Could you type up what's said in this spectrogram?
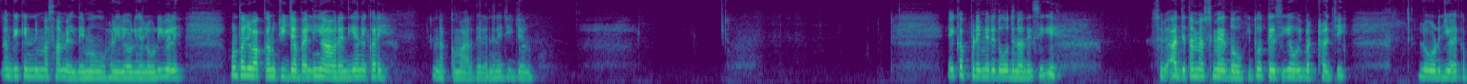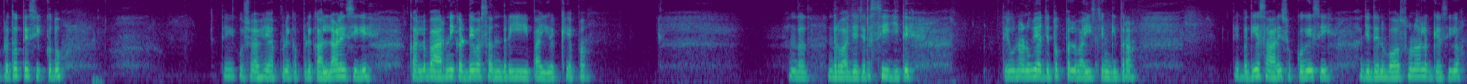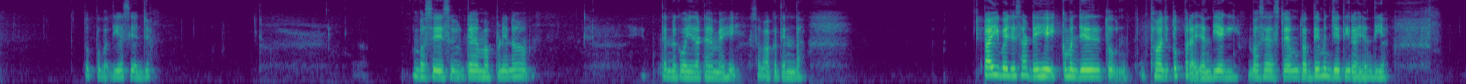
ਅੱਗੇ ਕਿੰਨੇ ਮਸਾਂ ਮਿਲਦੇ ਮੂੰਗਫਲੀ ਰਿਓੜੀਆਂ ਲੋਹੜੀ ਵੇਲੇ। ਹੁਣ ਤਾਂ ਜਵਾਕਾਂ ਨੂੰ ਚੀਜ਼ਾਂ ਪਹਿਲੀਆਂ ਆਮ ਰਹਿੰਦੀਆਂ ਨੇ ਘਰੇ। ਨੱਕ ਮਾਰਦੇ ਰਹਿੰਦੇ ਨੇ ਚੀਜ਼ਾਂ ਨੂੰ। ਇਹ ਕੱਪੜੇ ਮੇਰੇ ਦੋ ਦਿਨਾਂ ਦੇ ਸੀਗੇ। ਸਵੇ- ਅੱਜ ਤਾਂ ਮੈਂ ਸਮੇਂ ਦੋ ਕੀ ਧੋਤੇ ਸੀਗੇ, ਉਹ ਵੀ ਬੱਠਲ 'ਚ ਹੀ। ਲੋੜ ਜੀ ਵਾਲੇ ਕੱਪੜੇ ਧੋਤੇ ਸੀ ਇੱਕ ਦੋ। ਤੇ ਕੁਛ ਇਹ ਆਪਣੇ ਕੱਪੜੇ ਕੱਲ੍ਹ ਵਾਲੇ ਸੀਗੇ। ਕੱਲ ਬਾਹਰ ਨਹੀਂ ਕੱਢੇ, ਬਸ ਅੰਦਰ ਹੀ ਪਾਈ ਰੱਖੇ ਆਪਾਂ। ਅੰਦਰ, ਦਰਵਾਜ਼ੇ 'ਚ ਰੱਸੀ ਜੀ ਤੇ। ਤੇ ਉਹਨਾਂ ਨੂੰ ਵੀ ਅੱਜ ਧੁੱਪ ਲਵਾਈ ਚੰਗੀ ਤਰ੍ਹਾਂ। ਤੇ ਵਧੀਆ ਸਾਰੇ ਸੁੱਕ ਗਏ ਸੀ। ਅੱਜ ਦਿਨ ਬਹੁਤ ਸੋਹਣਾ ਲੱਗਿਆ ਸੀਗਾ। ਧੁੱਪ ਵਧੀਆ ਸੀ ਅੱਜ। ਬਸ ਇਸ ਟਾਈਮ ਆਪਣੇ ਨਾ ਤਿੰਨ ਕੁ ਵਜੇ ਦਾ ਟਾਈਮ ਹੈ ਇਹ, ਸਵਾ ਕੁ ਤਿੰਨ ਦਾ। ਢਾਈ ਵਜੇ ਸਾਡੇ ਇਹ ਇੱਕ ਮੰਜੇ ਤੋਂ, ਥਾਂ 'ਚ ਧੁੱਪ ਰਹਿ ਜਾਂਦੀ ਹੈਗੀ। ਬਸ ਇਸ ਟਾਈਮ ਤਾਂ ਅੱਧੇ ਮੰਜੇ 'ਤੇ ਰਹਿ ਜਾਂਦੀ ਆ।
